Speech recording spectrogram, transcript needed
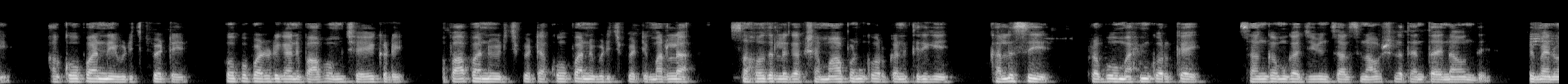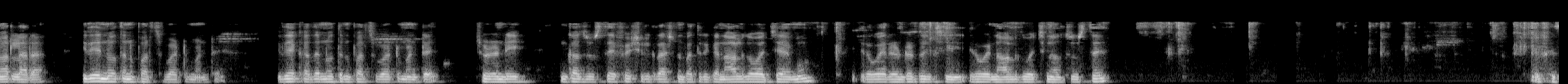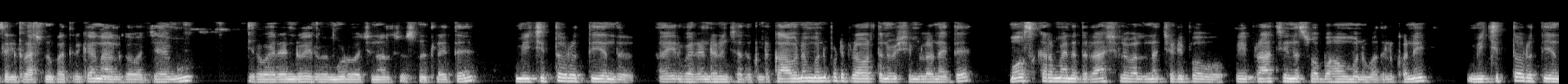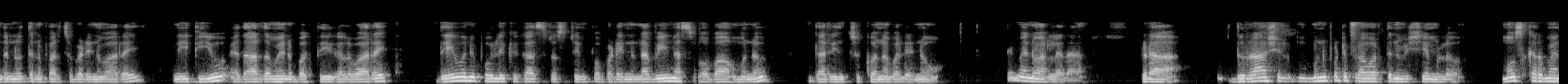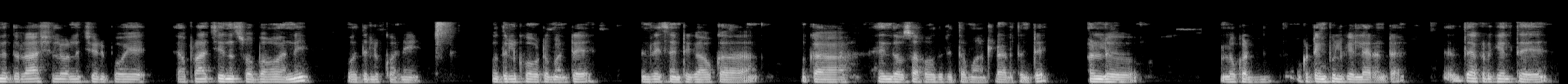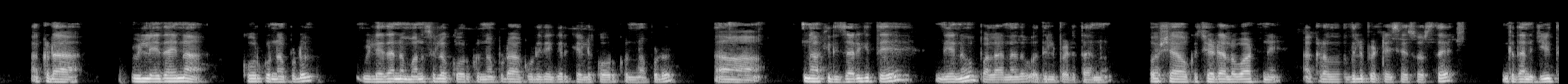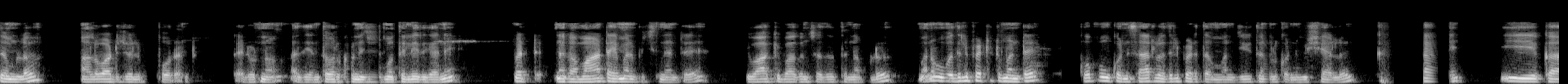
ఆ కోపాన్ని విడిచిపెట్టి కోపపడుడి కానీ పాపం చేయకడి. ఆ పాపాన్ని విడిచిపెట్టి ఆ కోపాన్ని విడిచిపెట్టి మరలా సహోదరులుగా క్షమాపణ కోరుకొని తిరిగి కలిసి ప్రభు మహిమ కొరకై సంఘముగా జీవించాల్సిన అవసరత ఎంతైనా ఉంది. ప్రియమైన వర్లారా ఇదే నూతన పరచబడటం అంటే ఇదే కథ నూతన పరచబడటం అంటే చూడండి ఇంకా చూస్తే ఎఫెషియల్కి రాసిన పత్రిక నాలుగవ అధ్యాయము ఇరవై రెండు నుంచి ఇరవై నాలుగు వచ్చినాలు చూస్తే ఎఫ్ఎస్ఎల్కి రాసిన పత్రిక నాలుగవ అధ్యాయము ఇరవై రెండు ఇరవై మూడు వచనాలు చూసినట్లయితే మీ చిత్తవృత్తి ఎందు ఇరవై రెండు నుంచి చదువుకుంటే. కావున మునుపటి ప్రవర్తన విషయంలోనైతే మోసకరమైన దురాశల వలన చెడిపోవు మీ ప్రాచీన స్వభావమును వదులుకొని మీ చిత్తవృత్తి ఎందు నూతన పరచబడిన వారై నీతియు యథార్థమైన భక్తి గలవారై దేవుని పోలికగా సృష్టింపబడిన నవీన స్వభావమును ధరించుకొనవలెను. ఏమైనా వర్లేదా ఇక్కడ దురాశలు మునుపటి ప్రవర్తన విషయంలో మోసకరమైన దురాశల వల్ల చెడిపోయే ఆ ప్రాచీన స్వభావాన్ని వదులుకొని వదులుకోవటం అంటే రీసెంట్గా ఒక ఒక హైందవ సహోదరితో మాట్లాడుతుంటే వాళ్ళు ఒక ఒక టెంపుల్కి వెళ్ళారంట. వెళ్తే అక్కడికి వెళ్తే అక్కడ వీళ్ళు ఏదైనా కోరుకున్నప్పుడు వీళ్ళు ఏదైనా మనసులో కోరుకున్నప్పుడు ఆ గుడి దగ్గరికి వెళ్ళి కోరుకున్నప్పుడు ఆ నాకు ఇది జరిగితే నేను పలానాది వదిలిపెడతాను. బహుశా ఒక చెడు అలవాటుని అక్కడ వదిలిపెట్టేసేసి వస్తే ఇంకా దాని జీవితంలో అలవాటు జోలిపోరంట. ఐ డోంట్ నో అది ఎంతవరకు నిజమో తెలియదు కానీ బట్ నాకు ఆ మాట ఏమనిపించిందంటే ఈ వాక్య భాగం చదువుతున్నప్పుడు మనం వదిలిపెట్టడం అంటే కోపం కొన్నిసార్లు వదిలిపెడతాం మన జీవితంలో కొన్ని విషయాలు ఈ యొక్క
